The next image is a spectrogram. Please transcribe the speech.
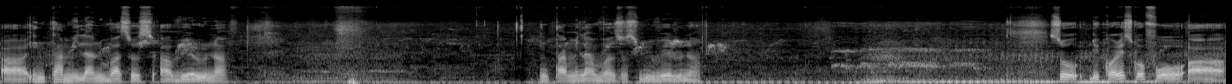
uh, inter milan versus uh, verona Inter Milan versus Verona. So the correct score for uh,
